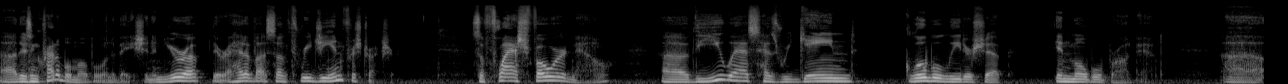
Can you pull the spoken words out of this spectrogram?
uh, there's incredible mobile innovation. In Europe, they're ahead of us on 3G infrastructure. So, flash forward now, uh, the US has regained global leadership in mobile broadband. Uh,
